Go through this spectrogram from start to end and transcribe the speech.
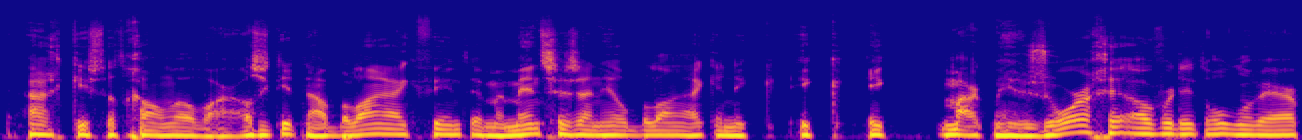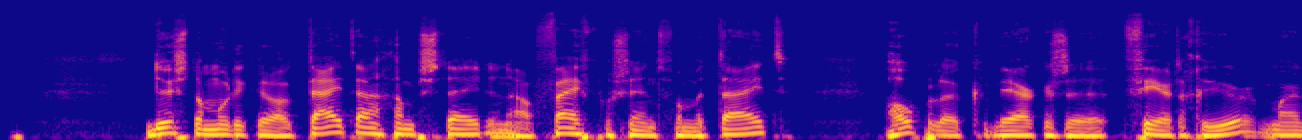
eigenlijk is dat gewoon wel waar. Als ik dit nou belangrijk vind en mijn mensen zijn heel belangrijk en ik, ik, ik maak me zorgen over dit onderwerp. Dus dan moet ik er ook tijd aan gaan besteden. Nou, 5% van mijn tijd. Hopelijk werken ze 40 uur. Maar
